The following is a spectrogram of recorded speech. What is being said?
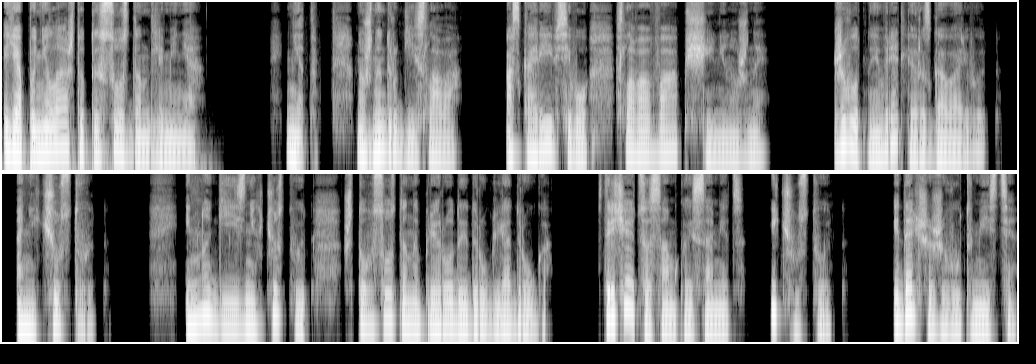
«Я поняла, что ты создан для меня». Нет, нужны другие слова. А скорее всего, слова вообще не нужны. Животные вряд ли разговаривают. Они чувствуют. И многие из них чувствуют, что созданы природой друг для друга. Встречаются самка и самец и чувствуют. И дальше живут вместе.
